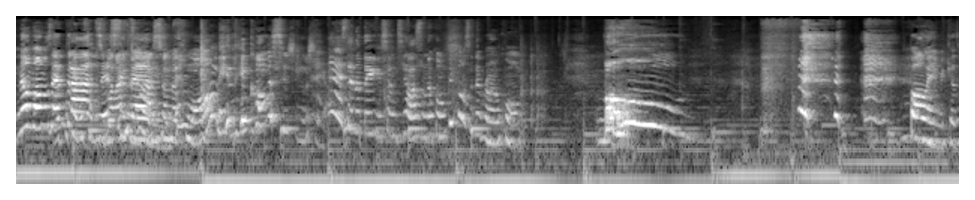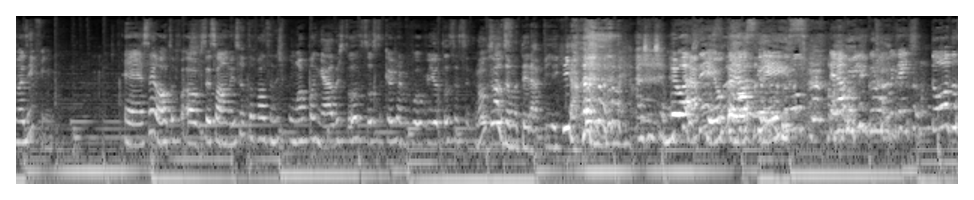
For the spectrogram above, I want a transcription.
Não vamos entrar Porque você nesse se mérito. relaciona com homem, tem como você não chegar. É, você não tem, você não se relaciona com homem, tem como você ter problema com homem. Bom! Polêmicas, mas enfim. É, sei lá, eu tô, fa- vocês falando isso, eu tô fazendo tipo um apanhado de todas as coisas que eu já me envolvi, eu tô assim, meu Vamos Deus. fazer uma terapia aqui? A gente é muito Eu terapeuta, eu três. Terapia em grupo, gente, todo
